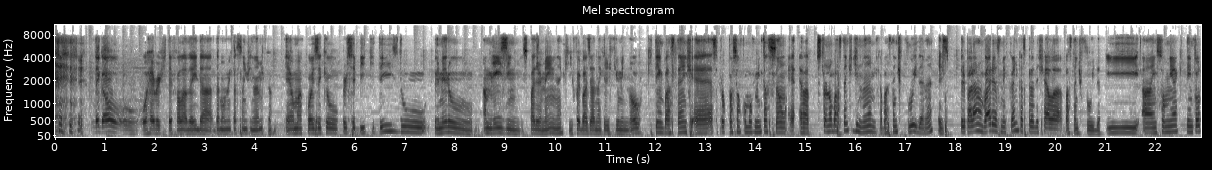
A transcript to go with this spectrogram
Legal o, o Herbert ter falado aí da, da movimentação dinâmica. É uma coisa que eu percebi que desde o primeiro Amazing Spider-Man, né? Que foi baseado naquele filme novo, que tem bastante é, essa preocupação com a movimentação. É- ela se tornou bastante dinâmica, bastante fluida, né? Eles prepararam várias mecânicas para deixar ela bastante fluida. E a Insomniac tentou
